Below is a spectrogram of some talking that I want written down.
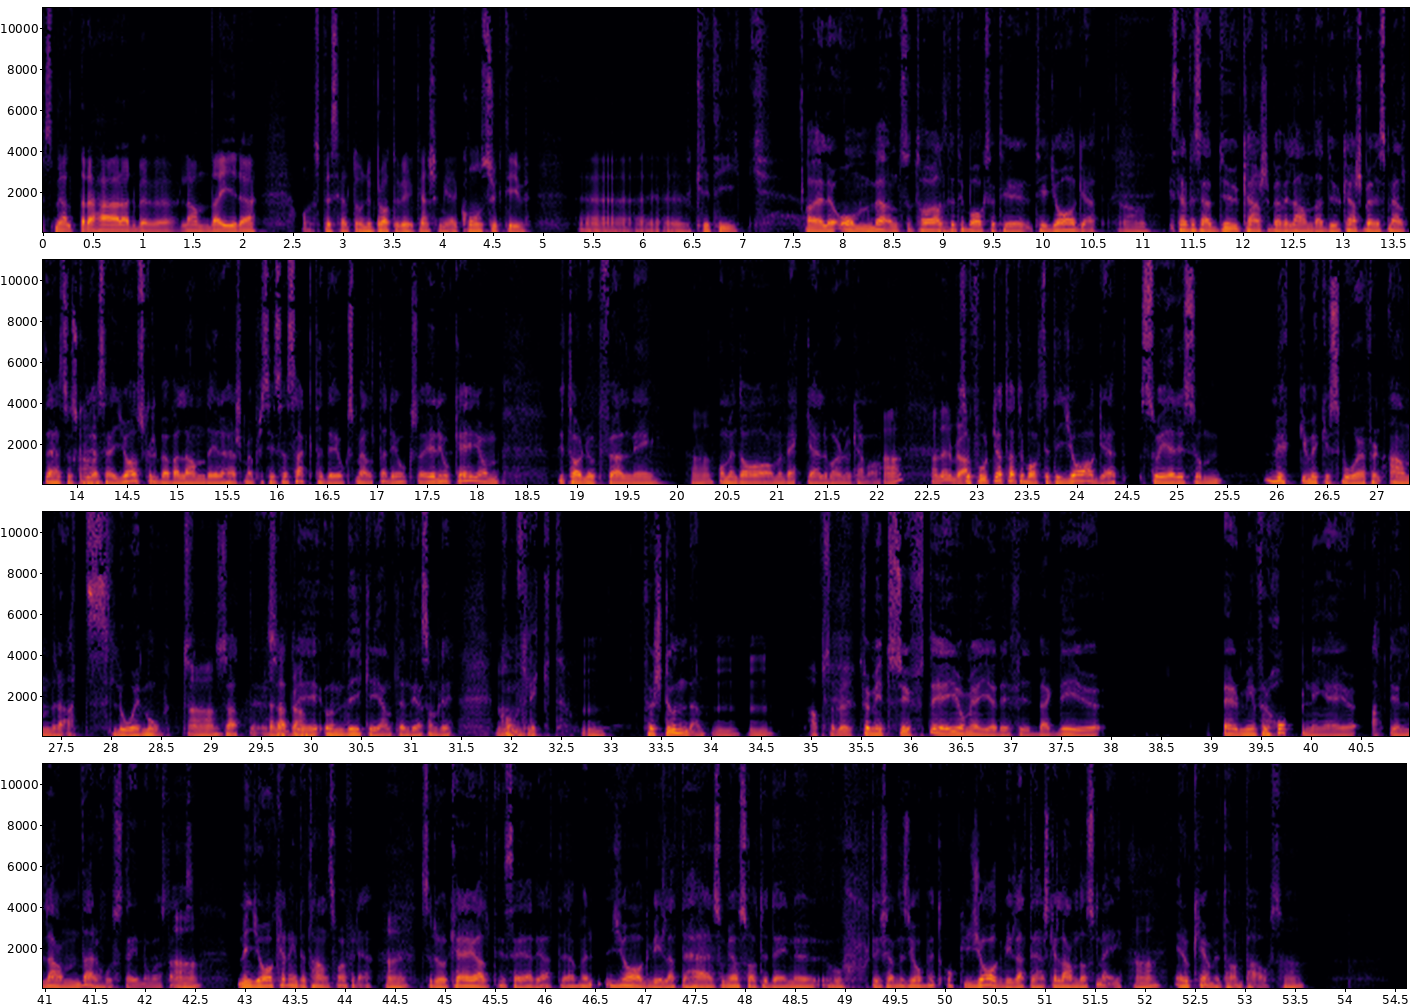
smälta det här, du behöver landa i det. Och speciellt om nu pratar vi kanske mer konstruktiv eh, kritik. Ja, eller omvänt så tar jag alltid tillbaka till, till jaget. Ja. Istället för att säga du kanske behöver landa, du kanske behöver smälta det här så skulle Ja. jag säga jag skulle behöva landa i det här som jag precis har sagt till dig och smälta det också. Är det okej om vi tar en uppföljning Ja. om en dag, om en vecka eller vad det nu kan vara? Ja, ja, det är bra. Så fort jag tar tillbaka det till jaget så är det så mycket, mycket svårare för den andra att slå emot. Ja, så att, så att bra. vi undviker egentligen det som blir konflikt. Mm, För stunden. mm, mm. Absolut. För mitt syfte är ju om jag ger dig feedback, det är ju är, min förhoppning är ju att det landar hos dig någonstans. Ja. Men jag kan inte ta ansvar för det. Nej. Så då kan jag ju alltid säga det att ja, men jag vill att det här, som jag sa till dig nu, usch, det kändes jobbigt och jag vill att det här ska landa hos mig. Ja. Är det okej om vi tar en paus? Ja.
